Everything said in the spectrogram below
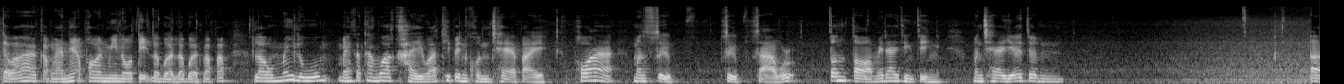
แต่ว่ากับงานเนี้ยพอมันมี noti ระเบิดระเบิดมาปั๊บเราไม่รู้แม้กระทั่งว่าใครวะที่เป็นคนแชร์ไป เพราะว่ามันสืบสืบสาวต้นตอไม่ได้จริง ๆ มันแชร์เยอะจน เอ่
